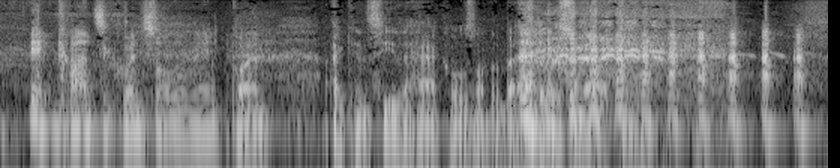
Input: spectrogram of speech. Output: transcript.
inconsequential to me. Glenn, I can see the hackles on the back of his neck.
